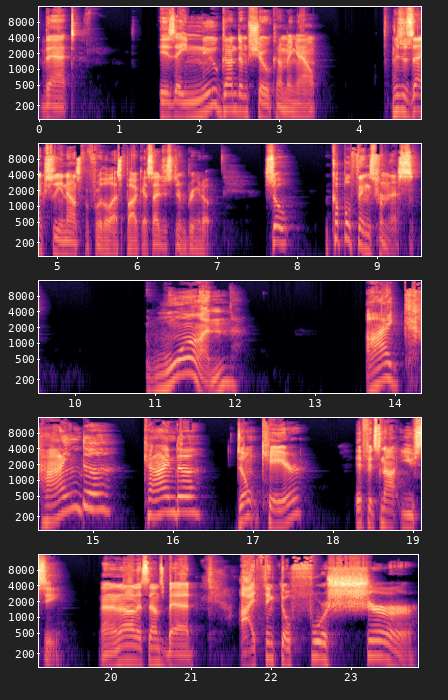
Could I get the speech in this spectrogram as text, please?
that is a new Gundam show coming out. This was actually announced before the last podcast. I just didn't bring it up. So, a couple things from this. One, I kinda, kinda don't care if it's not UC. I know that sounds bad. I think, though, for sure,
